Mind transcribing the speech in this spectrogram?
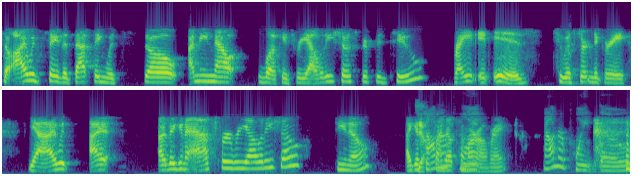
So I would say that that thing was so. I mean, now look, is reality show scripted too? Right? It is to a certain degree. Yeah, I would. I are they going to ask for a reality show? Do you know? I guess Yeah. we'll find out tomorrow, right? Counterpoint though,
